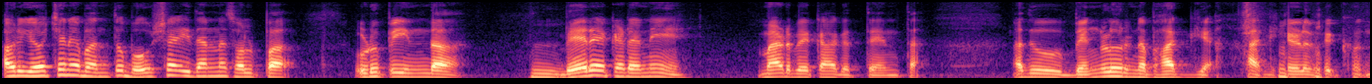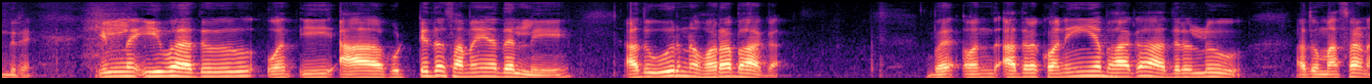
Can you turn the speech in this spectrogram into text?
ಅವ್ರಿಗೆ ಯೋಚನೆ ಬಂತು ಬಹುಶಃ ಇದನ್ನು ಸ್ವಲ್ಪ ಉಡುಪಿಯಿಂದ ಬೇರೆ ಕಡೆನೇ ಮಾಡಬೇಕಾಗತ್ತೆ ಅಂತ. ಅದು ಬೆಂಗಳೂರಿನ ಭಾಗ್ಯ ಹಾಗೆ ಹೇಳಬೇಕು ಅಂದ್ರೆ. ಇಲ್ಲ ಇವ ಅದು ಒಂದ್- ಈ ಆ ಹುಟ್ಟಿದ ಸಮಯದಲ್ಲಿ ಅದು ಊರಿನ ಹೊರಭಾಗ. ಬ ಒಂದು ಅದರ ಕೊನೆಯ ಭಾಗ ಅದರಲ್ಲೂ ಅದು ಮಸಣ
